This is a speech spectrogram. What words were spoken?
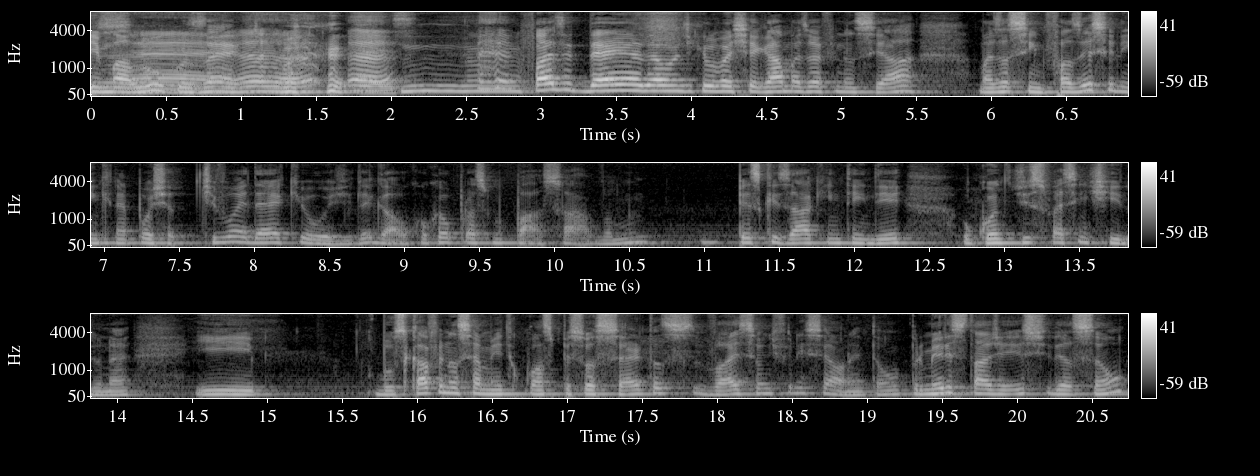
E malucos, né? é, né? É, não, faz ideia de onde que ele vai chegar, mas vai financiar. Mas assim, fazer esse link, né? Poxa, tive uma ideia aqui hoje, legal. Qual é o próximo passo? Ah, vamos pesquisar aqui, entender o quanto disso faz sentido, né? E buscar financiamento com as pessoas certas vai ser um diferencial, né? Então, o primeiro estágio é esse de ação,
